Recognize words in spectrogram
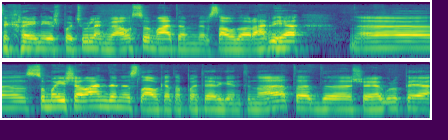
tikrai ne iš pačių lengviausių, matėm ir Saudo Arabiją. Sumaišę vandenis, laukia ta pati Argentina, tad šioje grupėje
